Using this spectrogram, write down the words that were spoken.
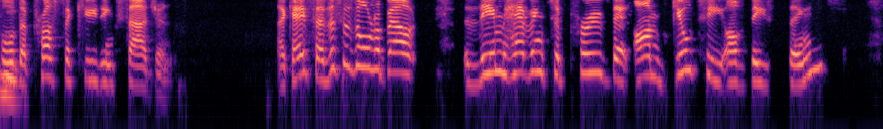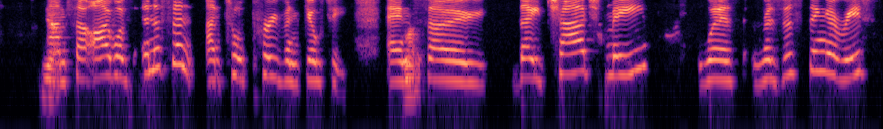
for hmm. the prosecuting sergeant. Okay, so this is all about them having to prove that I'm guilty of these things. Yeah. Um, so I was innocent until proven guilty. And right. so they charged me with resisting arrest,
